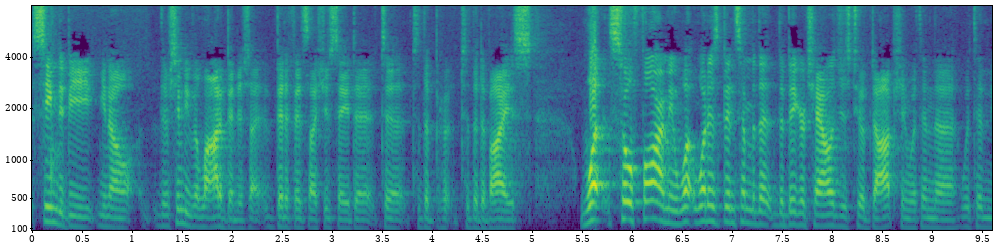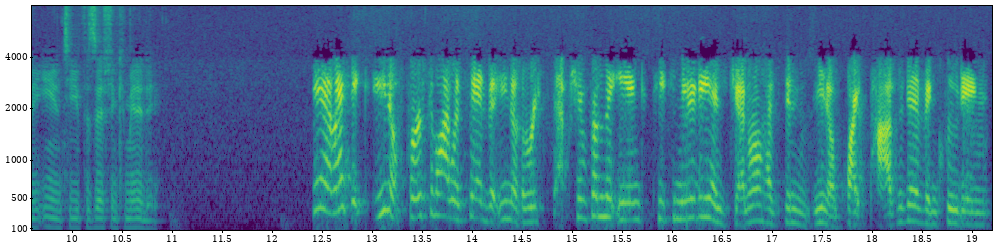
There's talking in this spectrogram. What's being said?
seem to be, you know, there seem to be a lot of benefits, I should say, to, to, to the to the device. What so far? I mean, what, what has been some of the, the bigger challenges to adoption within the within the ENT physician community? Yeah, and I think you know, first of all, I would say that you know the reception from the ENT community in general has been you know quite positive, including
